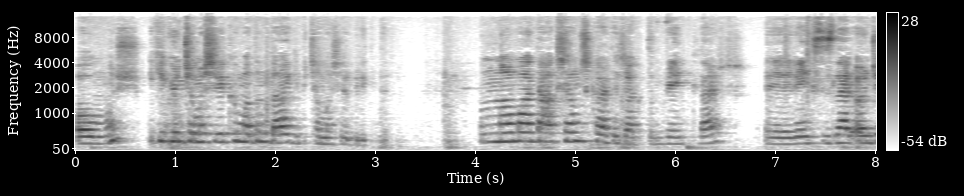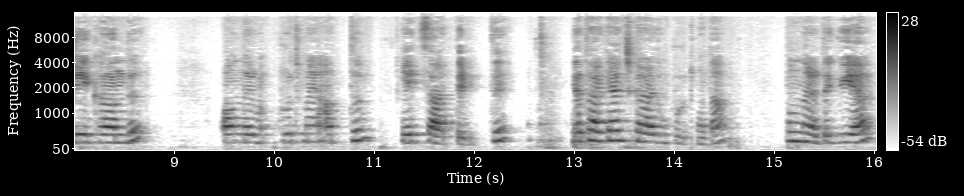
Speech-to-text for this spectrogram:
olmuş. İki gün çamaşır yıkamadım daha gibi çamaşır birikti. Bunu normalde akşam çıkartacaktım renkler. Ee, renksizler önce yıkandı. Onları kurutmaya attım. Geç saatte bitti. Yatarken çıkardım kurutmadan. Bunları da güya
